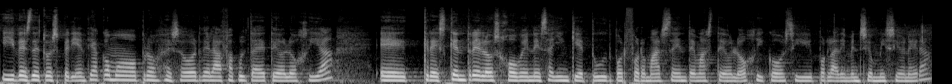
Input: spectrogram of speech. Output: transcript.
Y desde tu experiencia como profesor de la Facultad de Teología, eh, ¿crees que entre los jóvenes hay inquietud por formarse en temas teológicos y por la dimensión misionera?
